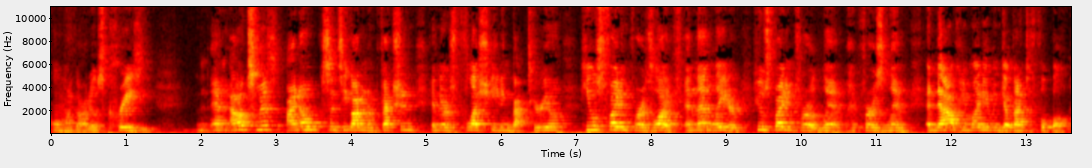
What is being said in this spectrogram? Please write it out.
oh my god, it was crazy and Alex Smith, I know since he got an infection and there's flesh eating bacteria, he was fighting for his life. And then later, he was fighting for a limb, for his limb. And now he might even get back to football.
